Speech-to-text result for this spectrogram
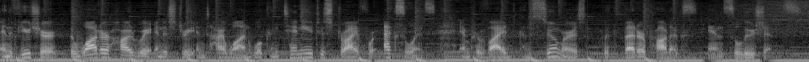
In the future, the water hardware industry in Taiwan will continue to strive for excellence and provide consumers with better products and solutions.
